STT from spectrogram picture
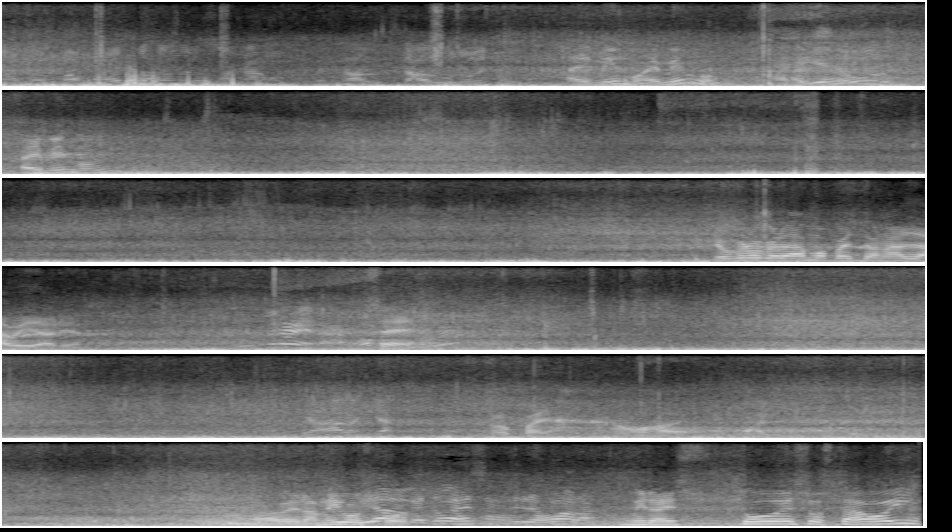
No, pues vamos a ver por dónde lo sacamos, porque está, está duro esto. Ahí mismo, ahí mismo. ¿Aquí seguro? Ahí mismo. mismo. Yo creo que le vamos a perdonar la vida, Ariel. ¿Tú crees? ¿Cómo? Sí. Ya, ya. Vamos para allá, vamos a ver. A ver, amigos, Cuidado, que todas esas resbalan. mira, es- todo eso está hoy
